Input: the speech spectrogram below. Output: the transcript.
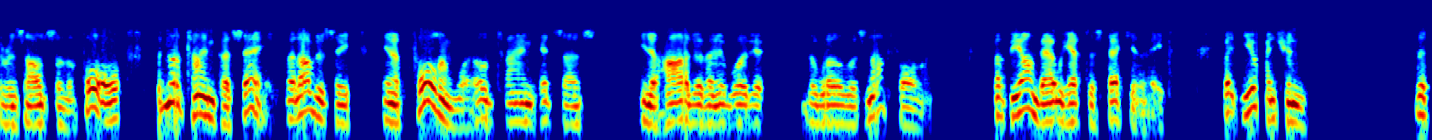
the results of the fall, but not time per se. But obviously, in a fallen world, time hits us, you know, harder than it would if the world was not fallen. But beyond that, we have to speculate. But you mentioned the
